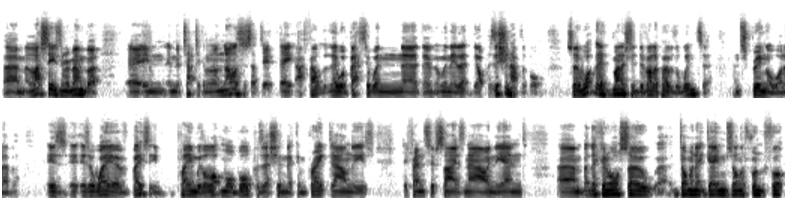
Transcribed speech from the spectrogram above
Um, and last season, remember, uh, in in the tactical analysis I did, they I felt that they were better when uh, they, when they let the opposition have the ball. So what they've managed to develop over the winter and spring or whatever is is a way of basically playing with a lot more ball possession. They can break down these defensive sides now in the end. Um, but they can also uh, dominate games on the front foot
